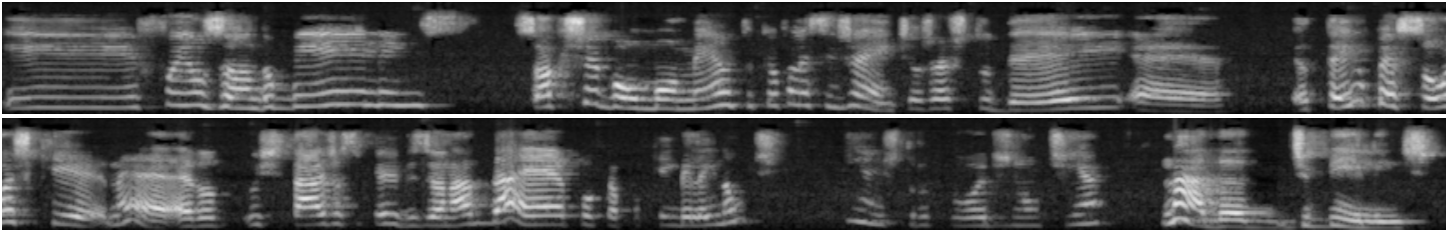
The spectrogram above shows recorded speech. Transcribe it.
e fui usando Billings. Só que chegou um momento que eu falei assim, gente, eu já estudei, é, eu tenho pessoas que, né, era o estágio supervisionado da época, porque em Belém não tinha instrutores, não tinha nada de Billings.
